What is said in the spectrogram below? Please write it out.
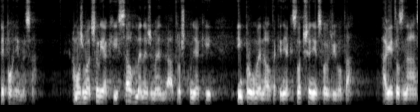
nepohneme sa. A môžeme mať všelijaký self-management a trošku nejaký improvement alebo také nejaké zlepšenie svojho života. Ak je to z nás,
